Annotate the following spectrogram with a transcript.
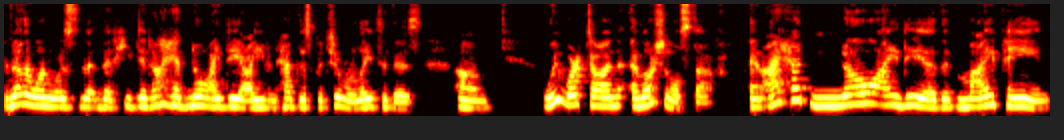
Another one was that that he did. I had no idea I even had this, but you'll relate to this. Um, we worked on emotional stuff, and I had no idea that my pain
